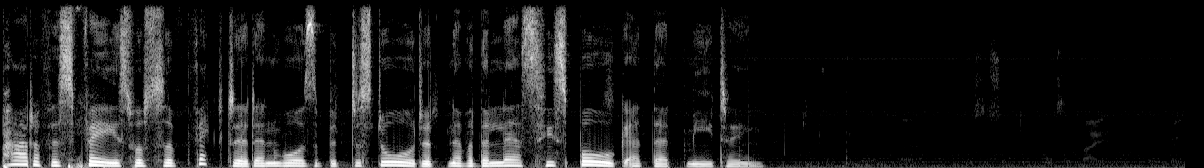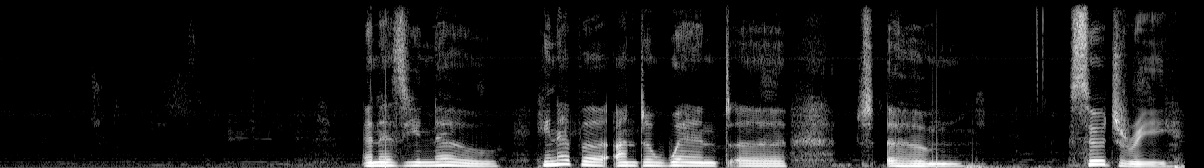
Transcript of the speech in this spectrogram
part of his face was affected and was a bit distorted. Nevertheless, he spoke at that meeting. And as you know, he never underwent um, surgery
